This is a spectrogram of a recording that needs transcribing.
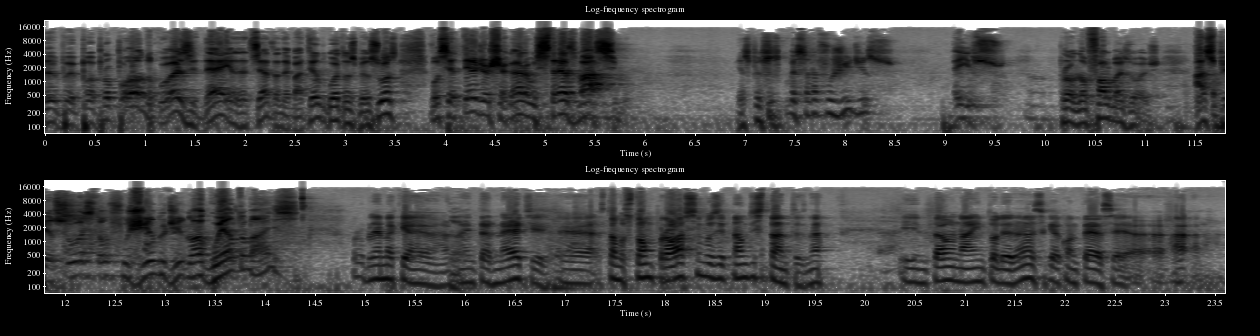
eh, propondo coisas, ideias, etc., debatendo com outras pessoas, você tende a chegar ao estresse máximo. E as pessoas começaram a fugir disso. É isso. Pronto, não falo mais hoje. As pessoas estão fugindo de, não aguento mais. Problema é que a, na internet é, estamos tão próximos e tão distantes, né? Então, na intolerância, o que acontece? A,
